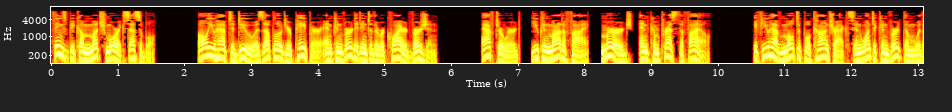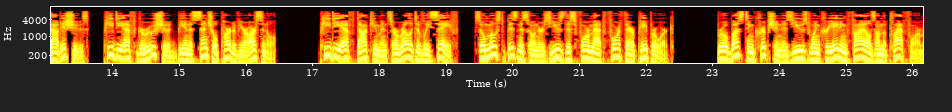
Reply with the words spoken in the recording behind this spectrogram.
things become much more accessible. All you have to do is upload your paper and convert it into the required version. Afterward, you can modify, merge, and compress the file. If you have multiple contracts and want to convert them without issues, PDF Guru should be an essential part of your arsenal. PDF documents are relatively safe, so most business owners use this format for their paperwork. Robust encryption is used when creating files on the platform,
